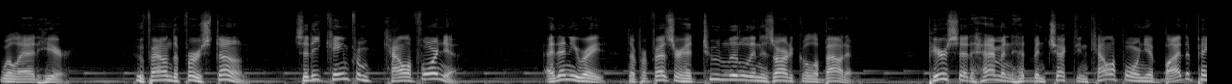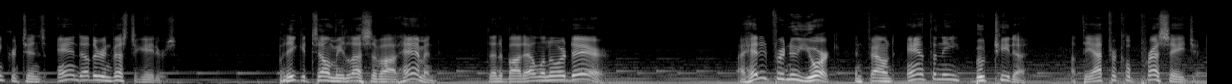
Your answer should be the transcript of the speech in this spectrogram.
will add here, who found the first stone, said he came from California. At any rate, the professor had too little in his article about him. Pierce said Hammond had been checked in California by the Pinkertons and other investigators. But he could tell me less about Hammond than about Eleanor Dare. I headed for New York and found Anthony Buttitta, a theatrical press agent.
